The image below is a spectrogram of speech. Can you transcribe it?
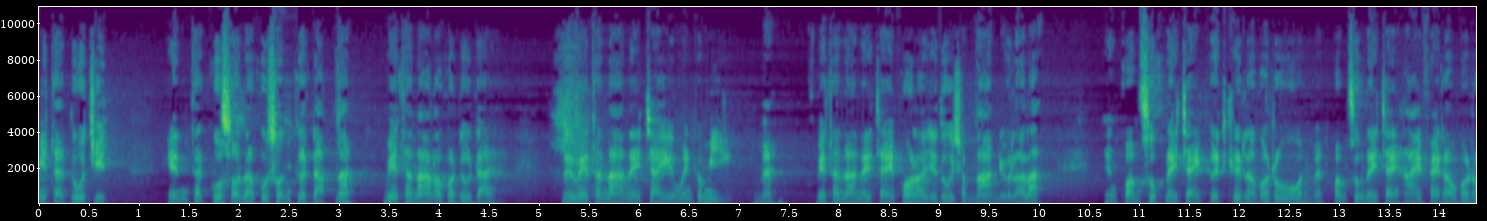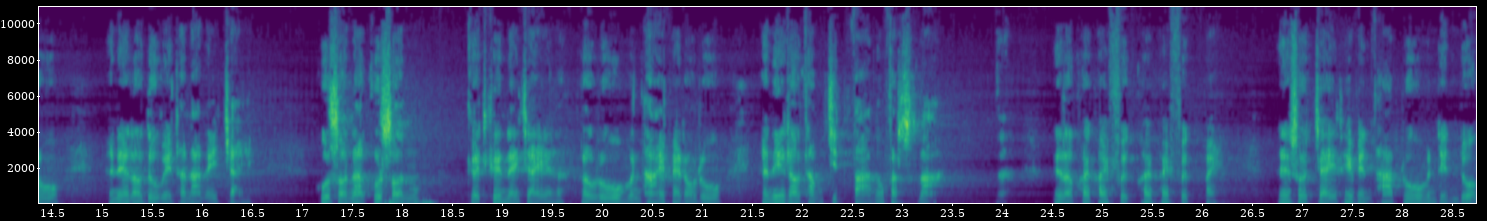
มีแต่ดูจิต เห็นแต่กุศลอกุศลเกิดดับนะ เวทนาเราก็ดูได้ หรือเวทนาในใจมันก็มีนะเวทนาในใจพวกเราจะดูชำนาญอยู่แล้วล่ะ อย่างความสุขในใจเกิดขึ้นเราก็รู้ใช่ไหมความสุขในใจหายไปเราก็รู้ อันนี้เราดูเวทนาในใจ กุศลอกุศลเกิดขึ้นในใจเรารู้มันหายไปเรารู้ อันนี้เราทำจิตตานุปัสสนานี่เราค่อยๆ ฝึก ค่อย ๆ ฝึกไปในสดใจที่เป็นธาตุรู้มันเด่นดวง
